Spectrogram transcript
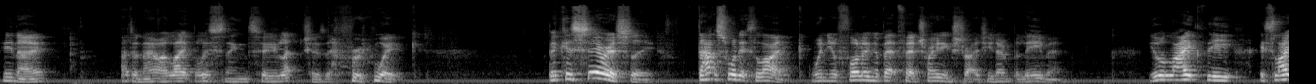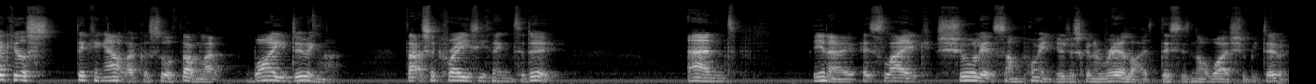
you know, I don't know, I like listening to lectures every week. Because seriously, that's what it's like when you're following a Betfair trading strategy you don't believe in. You're like the. It's like you're sticking out like a sore thumb. Like, why are you doing that? That's a crazy thing to do. And, you know, it's like, surely at some point you're just going to realize this is not what I should be doing.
